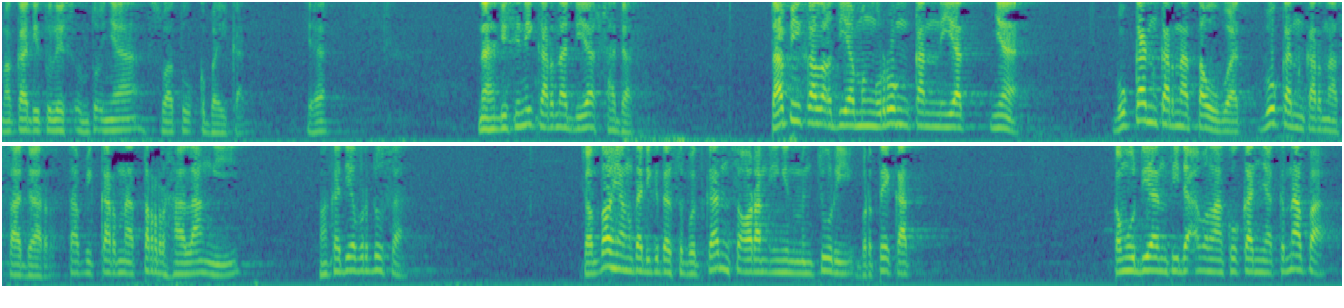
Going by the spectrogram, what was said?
maka ditulis untuknya suatu kebaikan ya. Nah di sini karena dia sadar. Tapi kalau dia mengurungkan niatnya bukan karena taubat bukan karena sadar tapi karena terhalangi maka dia berdosa contoh yang tadi kita sebutkan seorang ingin mencuri bertekad kemudian tidak melakukannya kenapa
